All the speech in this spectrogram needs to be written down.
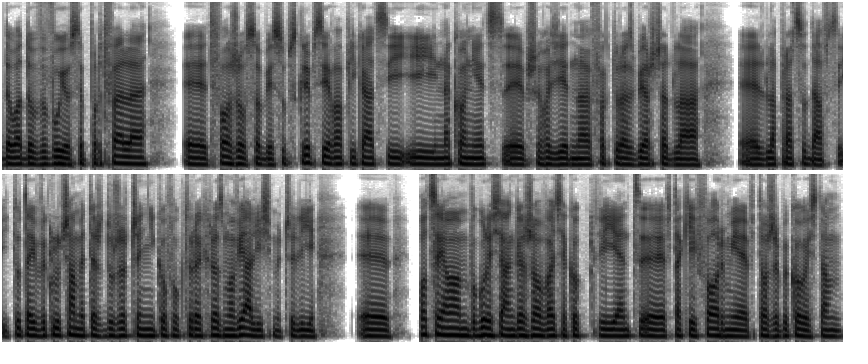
doładowywują sobie portfele, e, tworzą sobie subskrypcje w aplikacji i na koniec e, przychodzi jedna faktura zbiorcza dla, dla pracodawcy. I tutaj wykluczamy też dużo czynników, o których rozmawialiśmy, czyli po co ja mam w ogóle się angażować jako klient w takiej formie, w to, żeby kogoś tam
